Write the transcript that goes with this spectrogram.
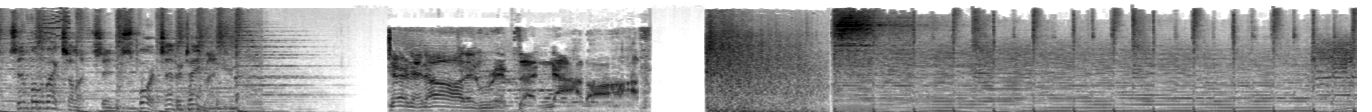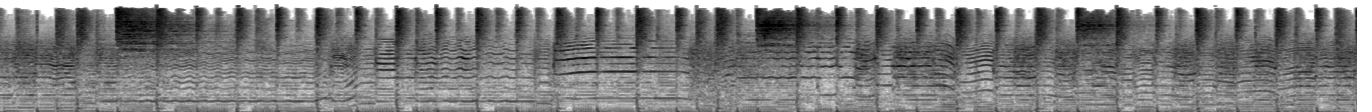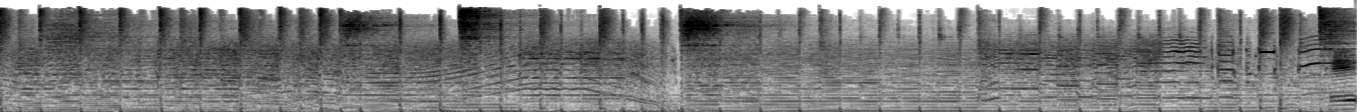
Symbol of excellence in sports entertainment. Turn it on and rip the knob off.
